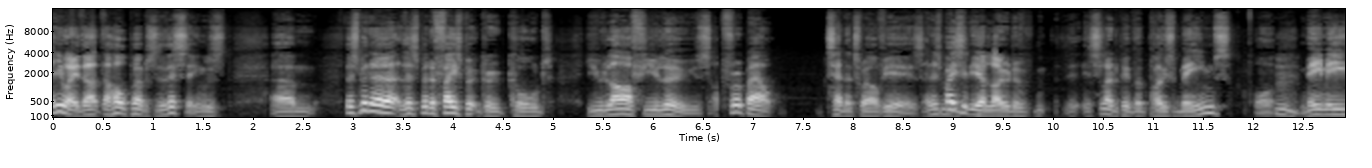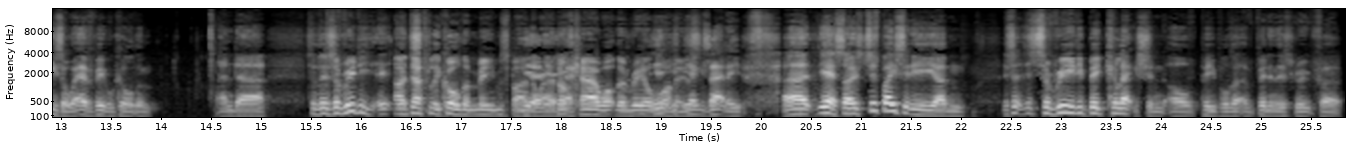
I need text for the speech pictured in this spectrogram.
Anyway, the the whole purpose of this thing was um, there's been a there's been a Facebook group called "You Laugh, You Lose" for about ten or twelve years, and it's basically a load of it's a load of people that post memes or memes or whatever people call them, and. Uh, so there's a really, it- I definitely call them memes, by the Yeah, way. I don't care what the real one is. exactly. Uh, yeah, so it's just basically um, it's, a, it's a really big collection of people that have been in this group for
